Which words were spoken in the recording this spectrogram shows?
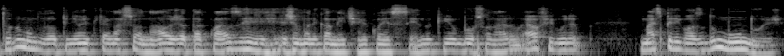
todo mundo da opinião internacional já está quase hegemonicamente reconhecendo que o Bolsonaro é a figura mais perigosa do mundo hoje.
